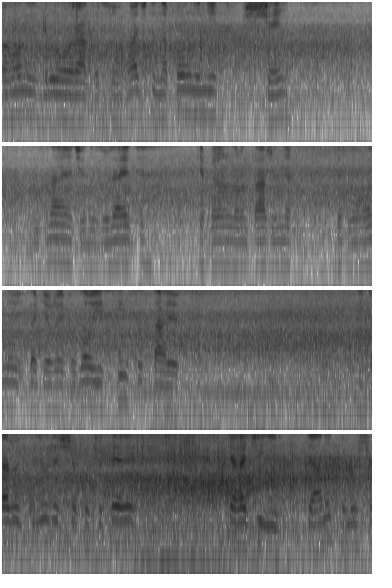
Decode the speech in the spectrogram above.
вагони з другого ракурсу. Бачите, наповнені вщень. Не знаю, чи дозволяється таке перенавантаження цих вагонів. Так я вже і казав, є сім составів. Кажуть люди, що по 4 тягачі їх тягнуть, тому що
